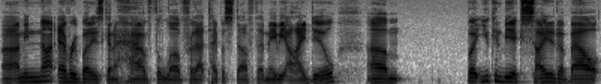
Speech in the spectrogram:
Uh, I mean, not everybody's going to have the love for that type of stuff that maybe I do. Um, but you can be excited about,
